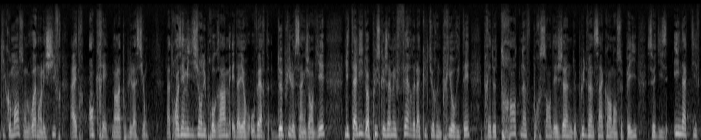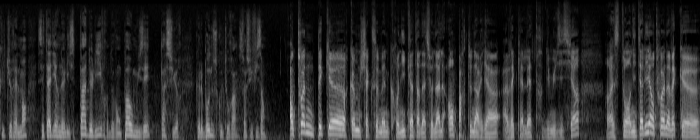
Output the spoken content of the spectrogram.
qui commence, on le voit dans les chiffres, à être ancré dans la population. La troisième édition du programme est d'ailleurs ouverte depuis le 5 janvier. L'Italie doit plus que jamais faire de la culture une priorité. Près de 39% des jeunes de plus de 25 ans dans ce pays se disent inactifs culturellement, c'est-à-dire ne lisent pas de livres, ne vont pas au musée, pas sûr que le bonus cultura soit suffisant. Antoine Pecker, comme chaque semaine, chronique internationale en partenariat avec la lettre du musicien. Restons en Italie, Antoine, avec, euh,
